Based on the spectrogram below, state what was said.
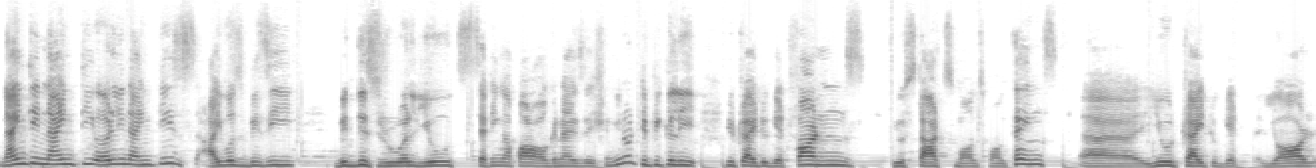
1990 early 90s i was busy with this rural youth setting up our organization you know typically you try to get funds you start small small things uh, you try to get your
